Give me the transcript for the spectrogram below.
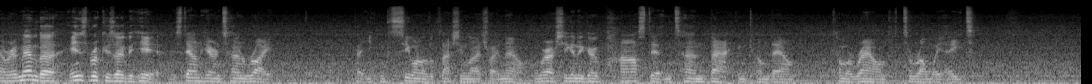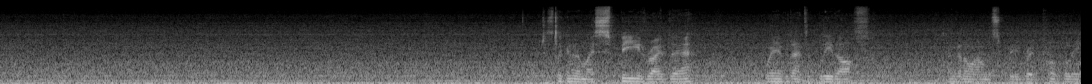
Now remember, Innsbruck is over here. It's down here and turn right. In fact, you can see one of the flashing lights right now. We're actually going to go past it and turn back and come down, come around to runway 8. Just looking at my speed right there. Waiting for that to bleed off. I'm going to arm the speed brake properly.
